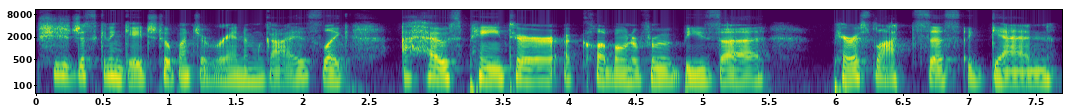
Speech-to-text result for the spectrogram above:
she should just get engaged to a bunch of random guys, like a house painter, a club owner from Ibiza, Paris Latsis again,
